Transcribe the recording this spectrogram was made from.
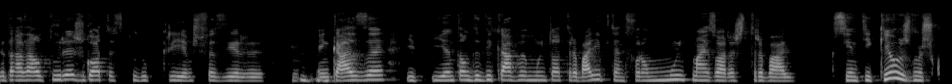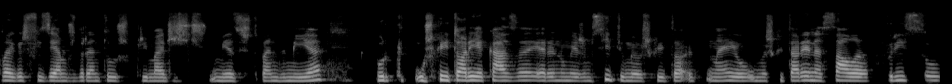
a dada altura esgota-se tudo o que queríamos fazer em casa e, e, então dedicava muito ao trabalho e portanto foram muito mais horas de trabalho que senti que eu e os meus colegas fizemos durante os primeiros meses de pandemia porque o escritório e a casa era no mesmo sítio, o meu escritório, não é? Eu, o meu escritório é na sala, por isso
